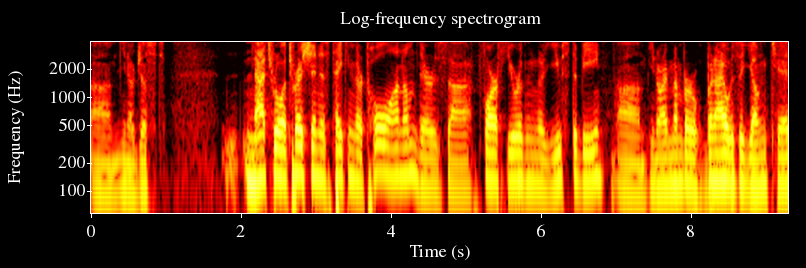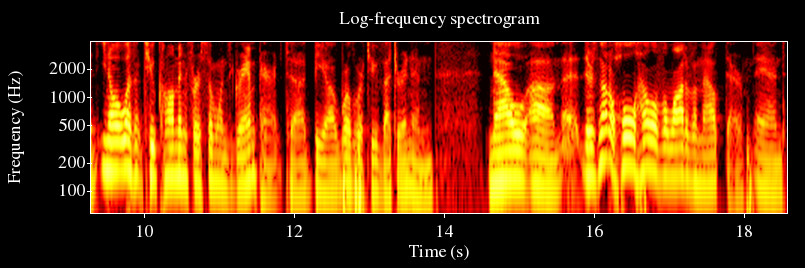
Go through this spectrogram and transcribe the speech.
Um, you know, just natural attrition is taking their toll on them. There's uh, far fewer than there used to be. Um, you know, I remember when I was a young kid, you know, it wasn't too common for someone's grandparent to be a World War II veteran. And now um, there's not a whole hell of a lot of them out there. And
